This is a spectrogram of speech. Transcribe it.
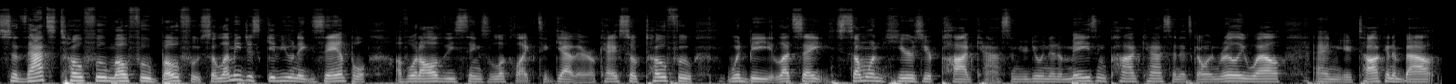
So that's tofu, mofu, bofu. So let me just give you an example of what all of these things look like together, okay? So tofu would be, let's say someone hears your podcast and you're doing an amazing podcast and it's going really well and you're talking about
